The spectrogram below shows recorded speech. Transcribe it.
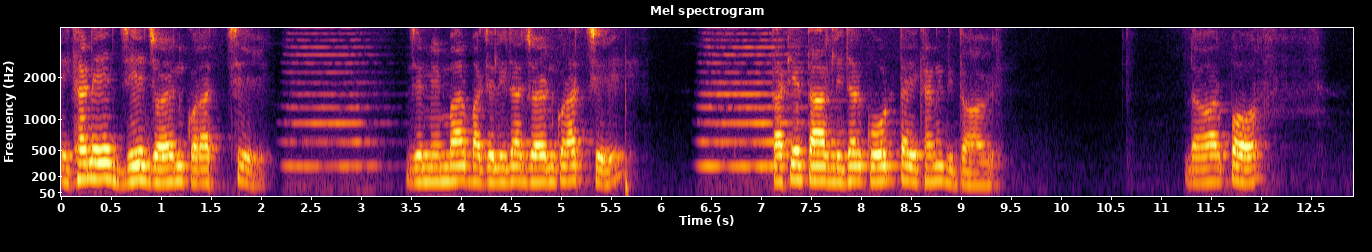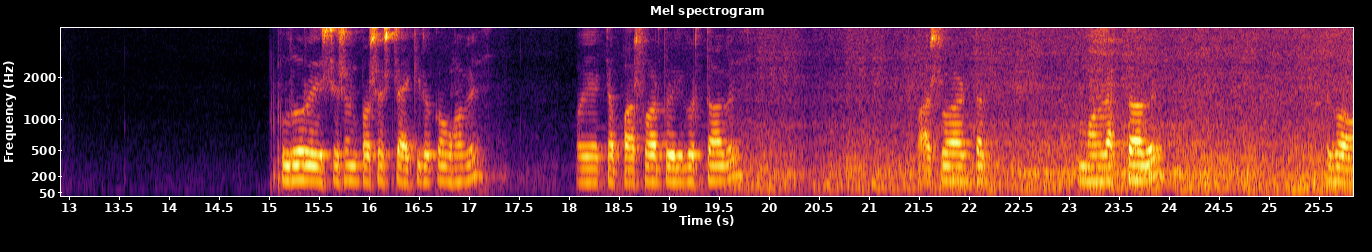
এখানে যে জয়েন করাচ্ছে, যে মেম্বার বা যে লিডার জয়েন করাচ্ছে, তাকে তার লিডার কোডটা এখানে দিতে হবে। দেওয়ার পর পুরো রেজিস্ট্রেশন প্রসেসটা একই রকম হবে। ওই একটা পাসওয়ার্ড তৈরি করতে হবে। পাসওয়ার্ডটা মনে রাখতে হবে এবং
